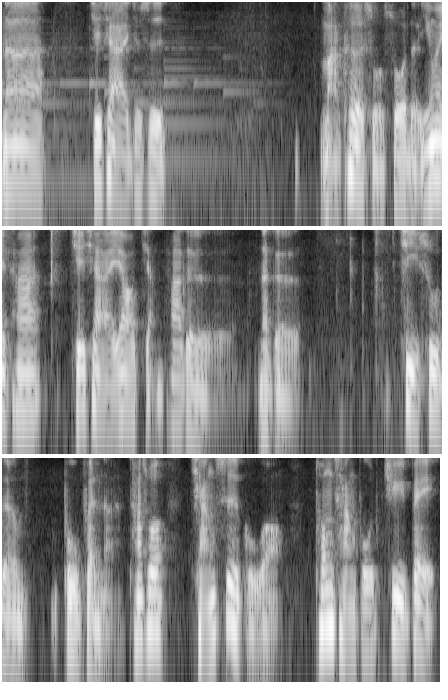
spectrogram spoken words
那接下来就是马克所说的，因为他接下来要讲他的那个技术的部分呢。他说，强势股哦，通常不具备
